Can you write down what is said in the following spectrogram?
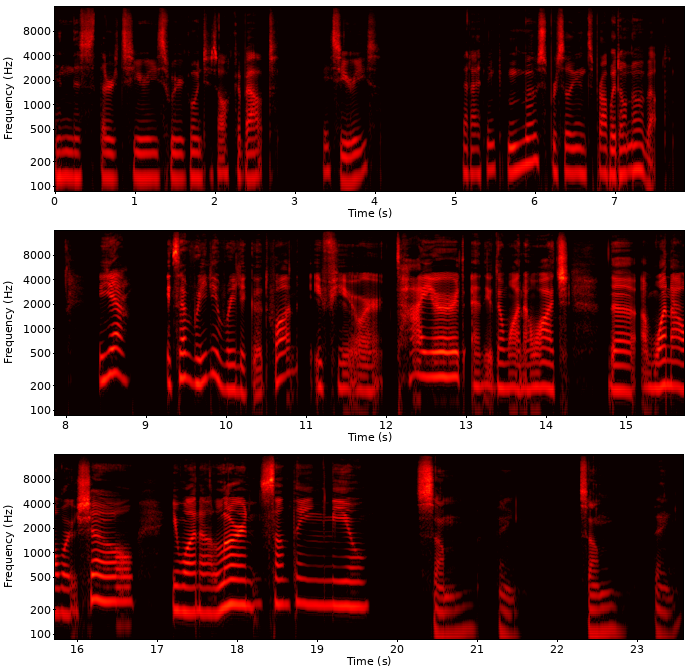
in this third series, we're going to talk about a series that I think most Brazilians probably don't know about. yeah, it's a really, really good one. If you're tired and you don't want to watch the one hour show, you want to learn something new. Something. Something.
